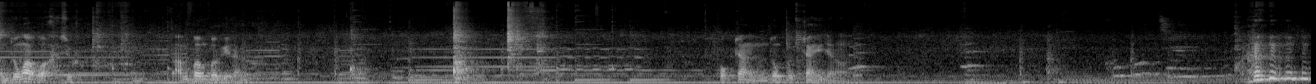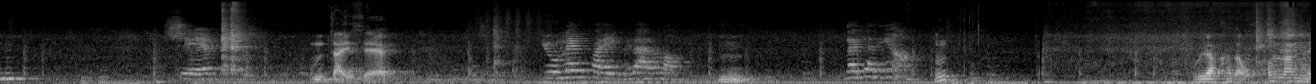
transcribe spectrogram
운동하고 와가지고 땀 범벅이라. 복장 운동 복장이잖아. 옴짜이 셋. ยูเล่นไฟอีกไม่ได้แล้วหรอ 음. ได้แค่นี้เหรอ 응? 우약하다고 혼났네.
